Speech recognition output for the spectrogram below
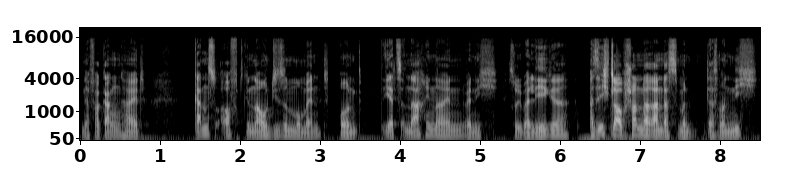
in der Vergangenheit ganz oft genau diesen Moment. Und jetzt im Nachhinein, wenn ich so überlege, also ich glaube schon daran, dass man, dass man nicht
